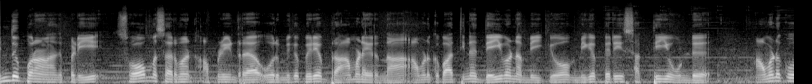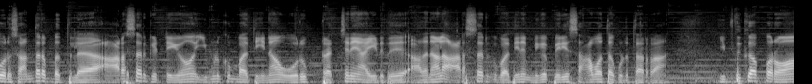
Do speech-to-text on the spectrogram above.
இந்து புராணப்படி சோமசர்மன் அப்படின்ற ஒரு மிகப்பெரிய பிராமணன் இருந்தான். அவனுக்கு பார்த்தீங்கன்னா தெய்வ நம்பிக்கையும் மிகப்பெரிய சக்தியும் உண்டு. அவனுக்கு ஒரு சந்தர்ப்பத்தில் அரசர்கிட்டையும் இவனுக்கும் பார்த்தீங்கன்னா ஒரு பிரச்சனை ஆகிடுது அதனால் அரசருக்கு பார்த்தீங்கன்னா மிகப்பெரிய சாபத்தை கொடுத்துட்றான் இதுக்கப்புறம்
